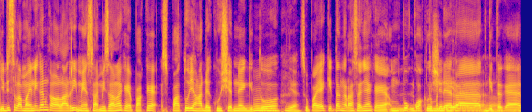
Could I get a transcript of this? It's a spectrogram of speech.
Jadi selama ini kan kalau lari misal misalnya kayak pakai sepatu yang ada cushionnya gitu Mhm, iya. supaya kita ngerasanya kayak empuk Lebih waktu mendarat iya, gitu kan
